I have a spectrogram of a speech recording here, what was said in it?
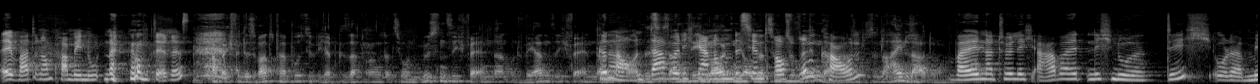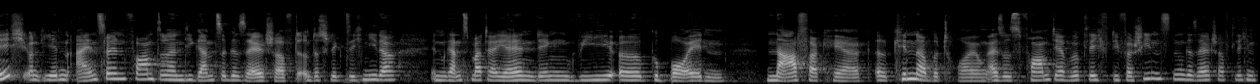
ey, warte noch ein paar Minuten, dann kommt der Rest. Aber ich finde, das war total positiv. Ich habe gesagt, Organisationen müssen sich verändern und werden sich verändern. Genau, und es da würde ich gerne noch ein bisschen drauf rumkauen. Also, das ist eine Einladung. Weil natürlich Arbeit nicht nur dich oder mich und jeden Einzelnen formt, sondern die ganze Gesellschaft. Und das schlägt sich nieder in ganz materiellen Dingen wie äh, Gebäuden, Nahverkehr, äh, Kinderbetreuung. Also es formt ja wirklich die verschiedensten gesellschaftlichen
